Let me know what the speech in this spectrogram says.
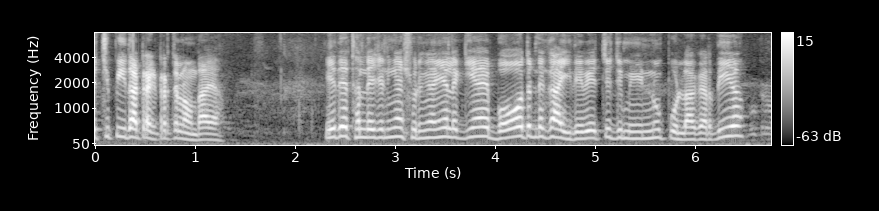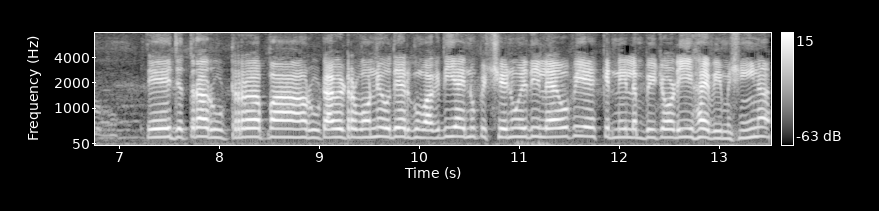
HP ਦਾ ਟਰੈਕਟਰ ਚਲਾਉਂਦਾ ਆ। ਇਹਦੇ ਥੱਲੇ ਜਿਹੜੀਆਂ ਛੁਰੀਆਂ ਜਿਹੀਆਂ ਲੱਗੀਆਂ, ਇਹ ਬਹੁਤ ਡੰਗਾਈ ਦੇ ਵਿੱਚ ਜ਼ਮੀਨ ਨੂੰ ਪੋਲਾ ਕਰਦੀ ਆ। ਤੇ ਜਿਸ ਤਰ੍ਹਾਂ ਰੂਟਰ ਆਪਾਂ ਰੂਟਾਵੇਟਰ ਵਾਉਂਦੇ ਉਹਦੇ ਅਰਗੋਂ ਵਗਦੀ ਆ। ਇਹਨੂੰ ਪਿੱਛੇ ਨੂੰ ਇਹਦੀ ਲੈ ਉਹ ਵੀ ਇਹ ਕਿੰਨੀ ਲੰਬੀ ਚੌੜੀ ਹੈਵੀ ਮਸ਼ੀਨ ਆ।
